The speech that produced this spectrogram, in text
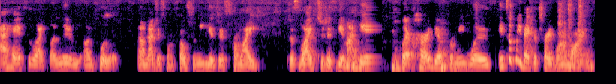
I had to like literally unplug, um, not just from social media, just from like just life to just get my head. But her death for me was it took me back to Trayvon Martin,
